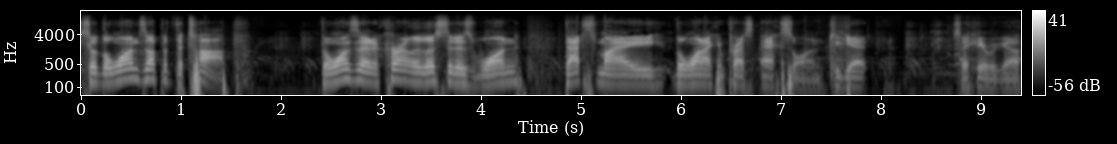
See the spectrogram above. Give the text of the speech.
so the ones up at the top, the ones that are currently listed as one, that's my the one I can press X on to get. So here we go.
